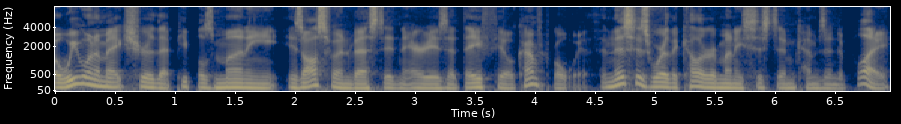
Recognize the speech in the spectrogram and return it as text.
but we want to make sure that people's money is also invested in areas that they feel comfortable with. And this is where the color of money system comes into play.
